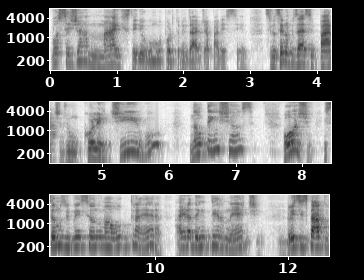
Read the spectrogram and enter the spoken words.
você jamais teria alguma oportunidade de aparecer. Se você não fizesse parte de um coletivo, não tem chance. Hoje, estamos vivenciando uma outra era, a era da internet. Esse status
